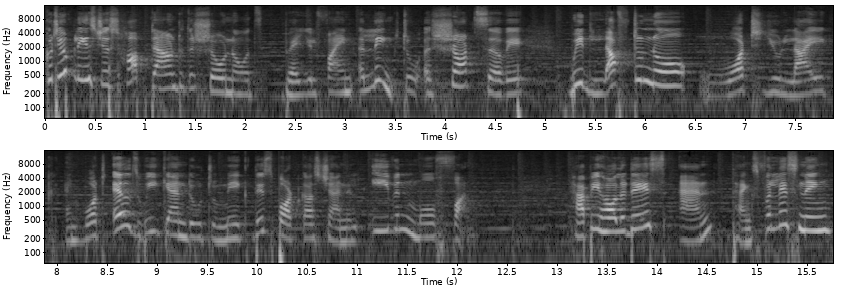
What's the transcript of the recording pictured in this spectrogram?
could you please just hop down to the show notes where you'll find a link to a short survey? We'd love to know what you like and what else we can do to make this podcast channel even more fun. Happy holidays and thanks for listening.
